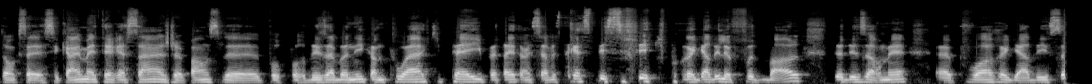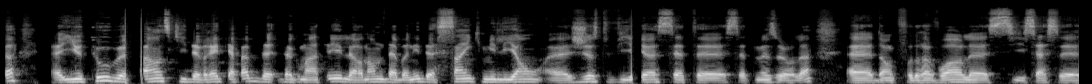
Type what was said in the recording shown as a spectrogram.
donc c'est quand même intéressant, je pense, pour des abonnés comme toi qui payent peut-être un service très spécifique pour regarder le football, de désormais pouvoir regarder ça. Euh, YouTube pense qu'ils devraient être capables d'augmenter leur nombre d'abonnés de 5 millions euh, juste via cette, euh, cette mesure-là. donc, il faudra voir là, si ça se,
